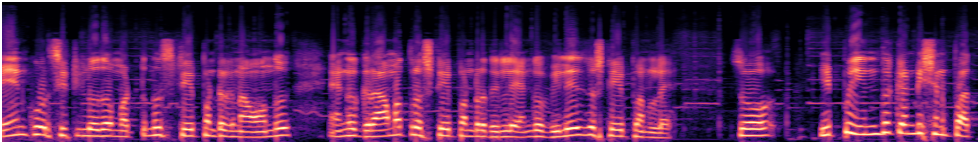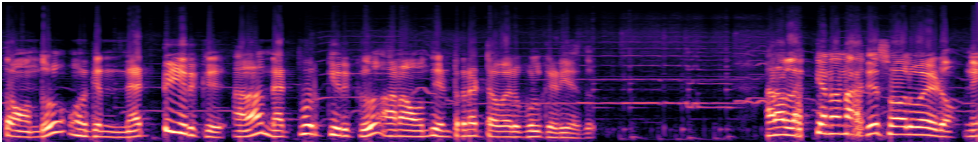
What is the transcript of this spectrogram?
மெயின் கோர் சிட்டியில் தான் மட்டும்தான் ஸ்டே பண்ணுறேன் நான் வந்து எங்கள் கிராமத்தில் ஸ்டே பண்ணுறது இல்லை எங்கள் வில்லேஜில் ஸ்டே பண்ணல. ஸோ இப்போ இந்த கண்டிஷன் பார்த்தா வந்து உனக்கு நெட்டு இருக்குது ஆனால் நெட்ஒர்க் இருக்குது ஆனால் வந்து இன்டர்நெட் அவைலபிள் கிடையாது. ஆனால் லக் என்னன்னா அதே சால்வ் ஆகிடும் நீ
